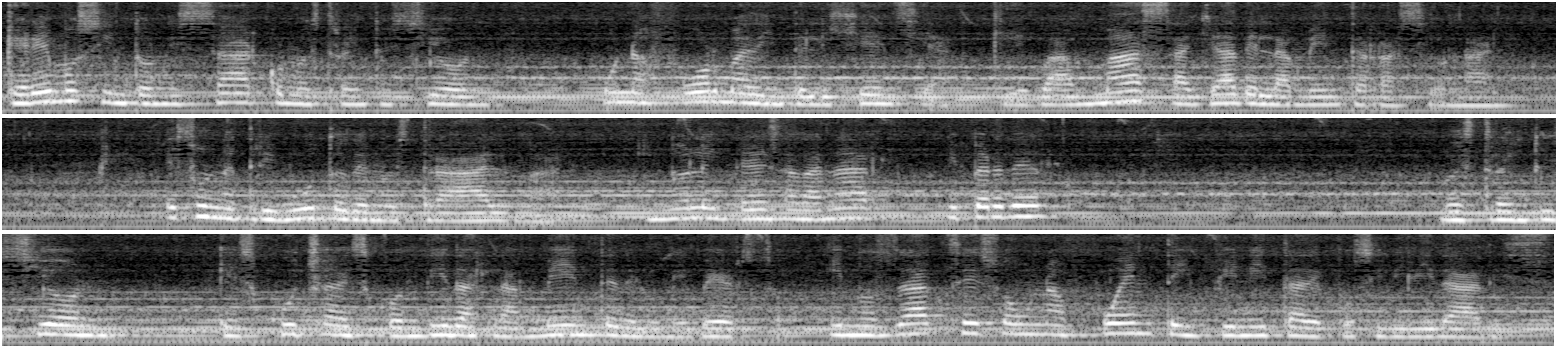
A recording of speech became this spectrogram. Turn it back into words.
Queremos sintonizar con nuestra intuición, una forma de inteligencia que va más allá de la mente racional. Es un atributo de nuestra alma y no le interesa ganar ni perder nuestra intuición escucha a escondidas la mente del universo y nos da acceso a una fuente infinita de posibilidades.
